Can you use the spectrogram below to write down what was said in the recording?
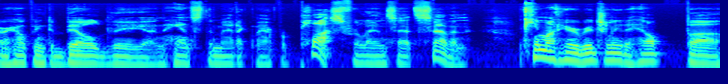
or helping to build the Enhanced Thematic Mapper Plus for Landsat 7. I came out here originally to help uh,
